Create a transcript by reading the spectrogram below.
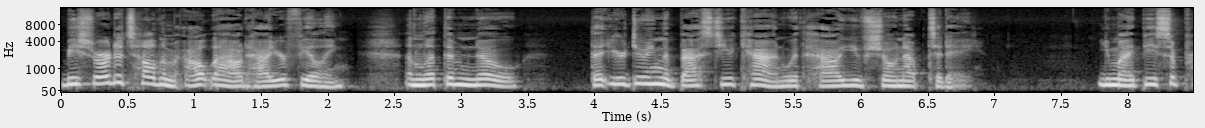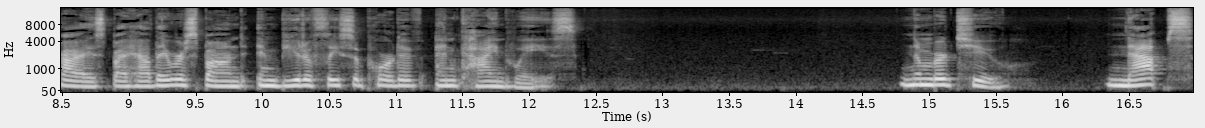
Be sure to tell them out loud how you're feeling and let them know that you're doing the best you can with how you've shown up today. You might be surprised by how they respond in beautifully supportive and kind ways. Number two, naps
